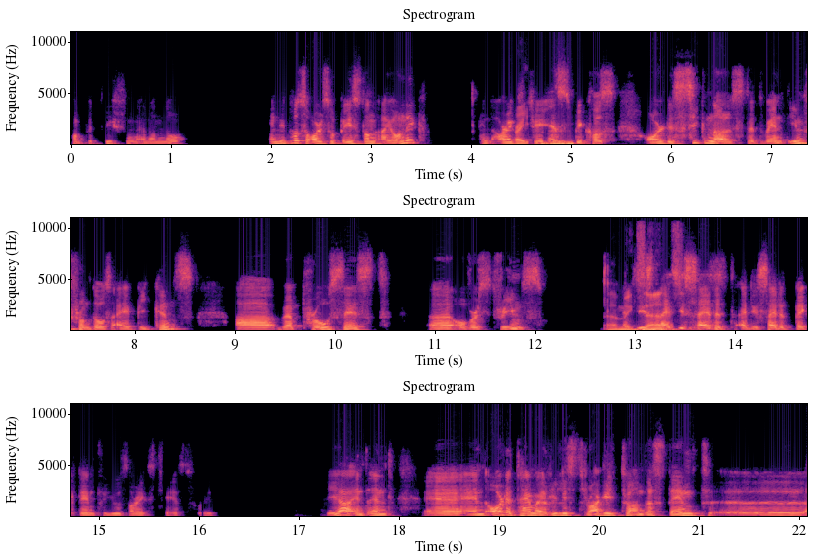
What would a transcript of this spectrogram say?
competition, I don't know. And it was also based on Ionic and RxJS right. because all the signals that went in from those iBeacons uh, were processed over streams. That makes sense. I decided I decided back then to use RxJS for it yeah and and uh, and all the time i really struggled to understand uh,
